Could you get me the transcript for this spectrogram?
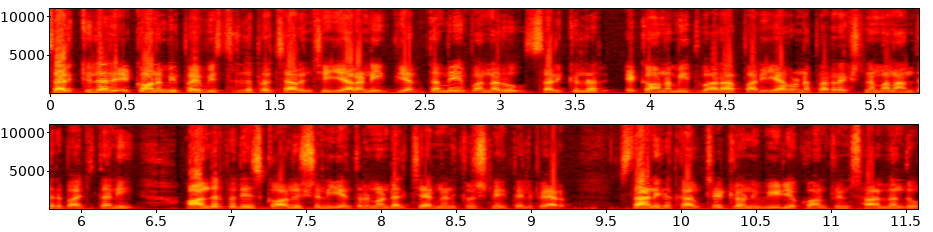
సర్క్యులర్ ఎకానమీపై విస్తృత ప్రచారం చేయాలని వ్యర్థమే వనరు. సర్క్యులర్ ఎకానమీ ద్వారా పర్యావరణ పరిరక్షణ మన అందరి బాధ్యత అని ఆంధ్రప్రదేశ్ కాలుష్య నియంత్రణ మండలి చైర్మన్ కృష్ణయ్య తెలిపారు. స్థానిక కలెక్టరేట్లోని వీడియో కాన్ఫరెన్స్ హాల్ నందు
